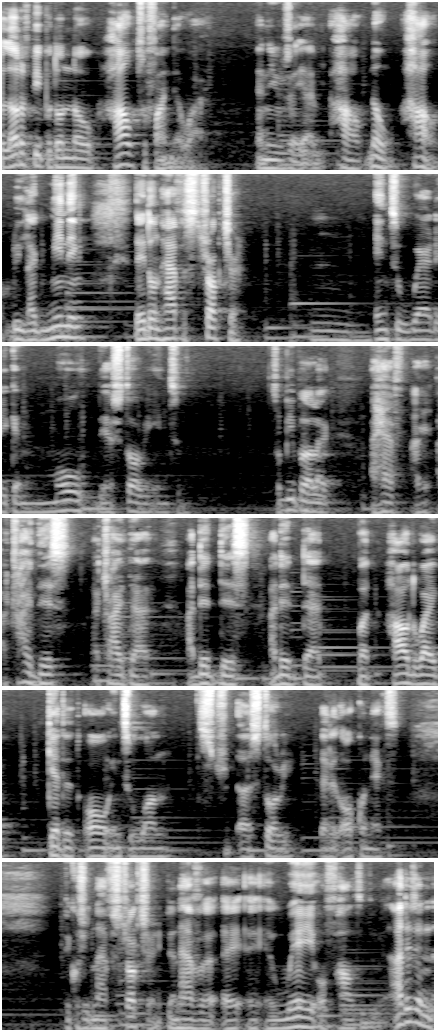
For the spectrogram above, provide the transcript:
a lot of people don't know how to find their why, and you say, "Yeah, how? No, how?" Like meaning, they don't have a structure into where they can mold their story into. So people are like, I have, I, I tried this, I tried that, I did this, I did that, but how do I get it all into one st- uh, story that it all connects? Because you don't have a structure, you don't have a, a, a way of how to do it. I didn't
